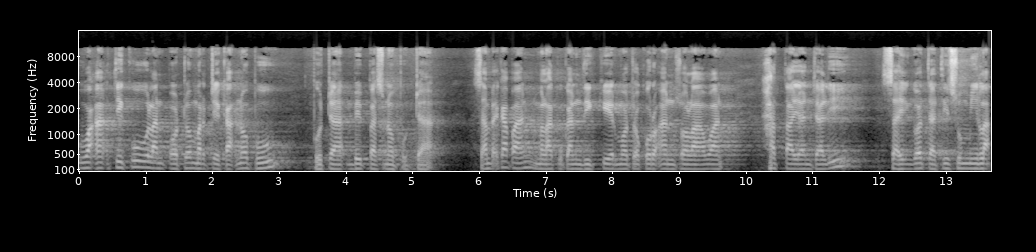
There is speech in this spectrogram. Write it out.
wa atiku lan padha merdekakno bu budak bebasno budak. Sampai kapan melakukan zikir maca Quran solawat hatta yang jali sehingga jadi sumila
